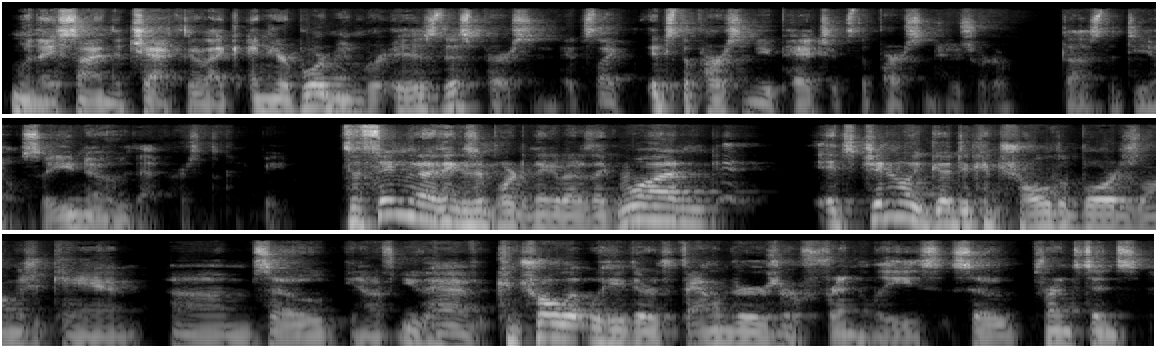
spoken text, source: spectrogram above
when they sign the check, they're like, and your board member is this person. It's like it's the person you pitch. It's the person who sort of does the deal. So you know who that person's going to be. The thing that I think is important to think about is like one, it's generally good to control the board as long as you can. Um, so, you know, if you have control it with either founders or friendlies. So, for instance,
